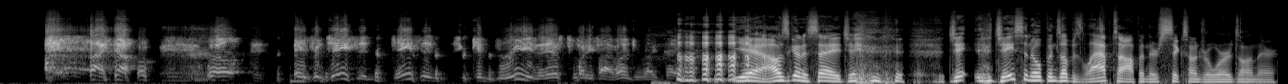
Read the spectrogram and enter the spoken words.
I know. Well, and for Jason, Jason can breathe, and there's 2,500 right there. yeah, I was gonna say, J- J- Jason opens up his laptop and there's 600 words on there.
